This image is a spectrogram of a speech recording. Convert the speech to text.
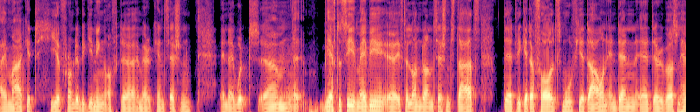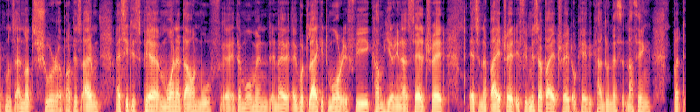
I mark it here from the beginning of the American session and I would, um, uh, we have to see maybe uh, if the London session starts, that we get a false move here down and then uh, the reversal happens. I'm not sure about this. I'm I see this pair more in a down move uh, at the moment, and I, I would like it more if we come here in a sell trade as in a buy trade. If we miss a buy trade, okay, we can't do nothing. But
